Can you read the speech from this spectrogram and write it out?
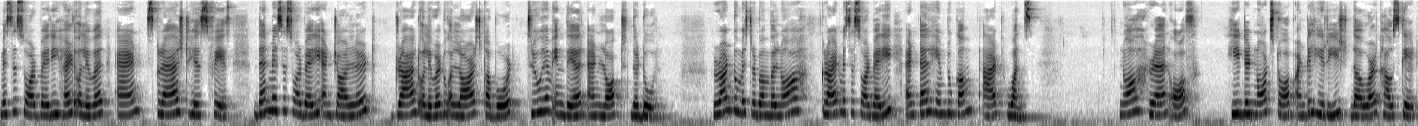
Mrs. Sowerberry held Oliver and scratched his face. Then Mrs. Sowerberry and Charlotte dragged Oliver to a large cupboard threw him in there and locked the door. Run to Mr. Bumble, Noah, cried Mrs. Sowerberry, and tell him to come at once. Noah ran off. He did not stop until he reached the workhouse gate.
